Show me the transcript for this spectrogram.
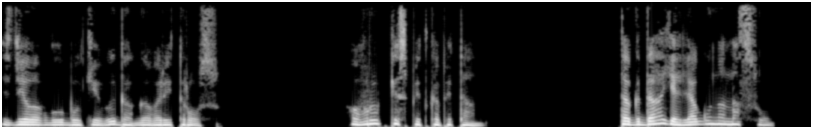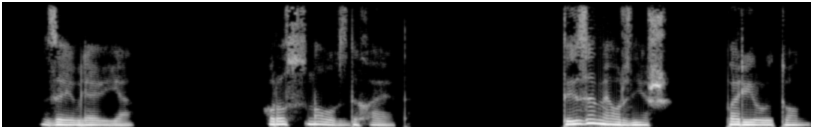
Сделав глубокий выдох, говорит Рос. В рубке спит капитан. Тогда я лягу на носу, заявляю я. Рос снова вздыхает. Ты замерзнешь, парирует он.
